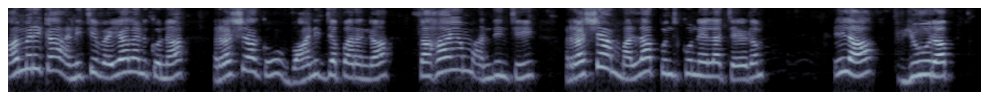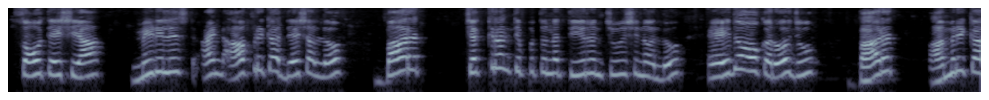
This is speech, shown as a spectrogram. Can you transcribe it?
అమెరికా అణిచి వేయాలనుకున్న రష్యాకు వాణిజ్యపరంగా సహాయం అందించి రష్యా మళ్ళా పుంజుకునేలా చేయడం ఇలా Europe South Asia Middle East and Africa దేశాల్లో భారత్ చక్రం తిప్పుతున్న తీరును చూసిన వాళ్ళు ఏదో ఒక రోజు భారత్ అమెరికా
